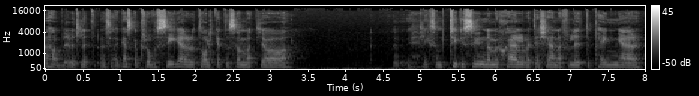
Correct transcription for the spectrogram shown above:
har blivit lite, här, ganska provocerade och tolkat det som att jag eh, liksom tycker synd om mig själv, att jag tjänar för lite pengar.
